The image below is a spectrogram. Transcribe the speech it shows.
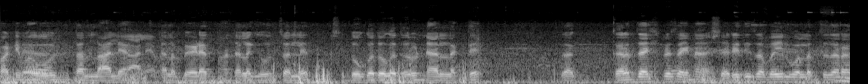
पाठीमागून त्या लाल्या त्याला बेड्यात बांधायला घेऊन चाललेत. असं दोघं दोघं धरून न्यायला लागते. करंजा एक्सप्रेस आहे ना शर्यतीचा बैल बोलला तर जरा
